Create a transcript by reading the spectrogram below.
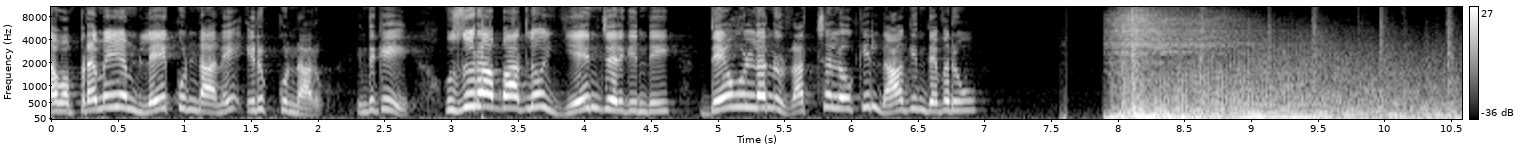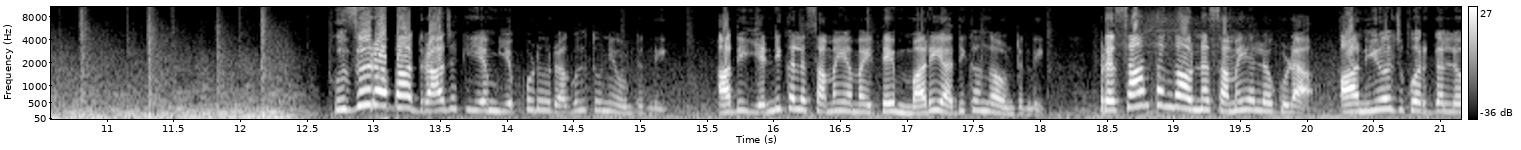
తమ ప్రమేయం లేకుండానే ఇరుక్కున్నారు. ఇందుకీ హుజూరాబాద్లో ఏం జరిగింది? దేవుళ్ళను రచ్చలోకి లాగిందెవరు? హుజూరాబాద్ రాజకీయం ఎప్పుడూ రగులుతూనే ఉంటుంది. అది ఎన్నికల సమయమైతే మరీ అధికంగా ఉంటుంది. ప్రశాంతంగా ఉన్న సమయంలో కూడా ఆ నియోజకవర్గంలో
